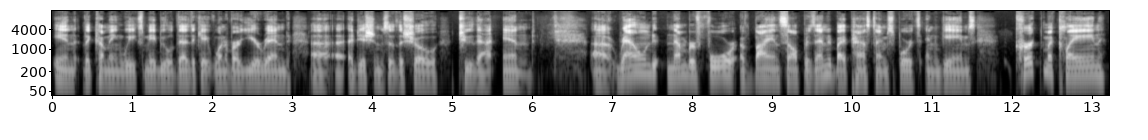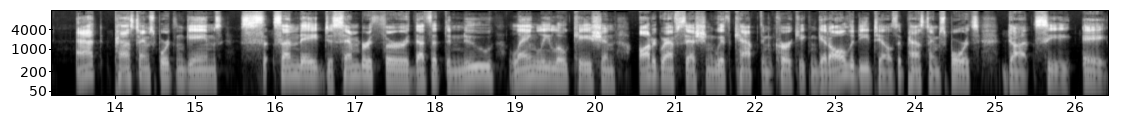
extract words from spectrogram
in the coming weeks. Maybe we'll dedicate one of our year end uh, editions of the show to that end. Uh, round number four of Buy and Sell presented by Pastime Sports and Games. Kirk McLean at Pastime Sports and Games S- Sunday, December 3rd. That's at the new Langley location. Autograph session with Captain Kirk. You can get all the details at pastimesports.ca.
